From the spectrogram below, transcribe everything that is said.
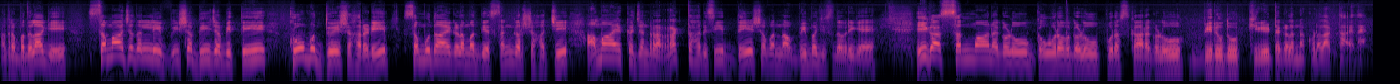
ಅದರ ಬದಲಾಗಿ ಸಮಾಜದಲ್ಲಿ ವಿಷ ಬೀಜ ಬಿತ್ತಿ, ಕೋಮು ದ್ವೇಷ ಹರಡಿ, ಸಮುದಾಯಗಳ ಮಧ್ಯೆ ಸಂಘರ್ಷ ಹಚ್ಚಿ, ಅಮಾಯಕ ಜನರ ರಕ್ತ ಹರಿಸಿ ದೇಶವನ್ನು ವಿಭಜಿಸಿದವರಿಗೆ ಈಗ ಸನ್ಮಾನಗಳು, ಗೌರವಗಳು, ಪುರಸ್ಕಾರಗಳು ಬಿರುದು ಕಿರೀಟಗಳನ್ನು ಕೊಡಲಾಗ್ತಾ ಇದೆ.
